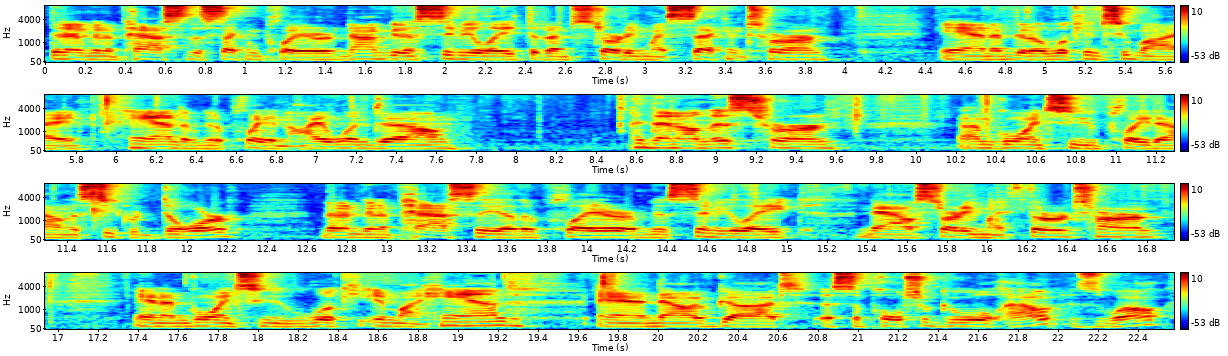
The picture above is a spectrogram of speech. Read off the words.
Then I'm going to pass to the second player. Now I'm going to simulate that I'm starting my second turn. And I'm going to look into my hand. I'm going to play an island down. And then on this turn, I'm going to play down the secret door. Then I'm going to pass the other player. I'm going to simulate now starting my third turn. And I'm going to look in my hand. And now I've got a Sepulchre Ghoul out as well.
